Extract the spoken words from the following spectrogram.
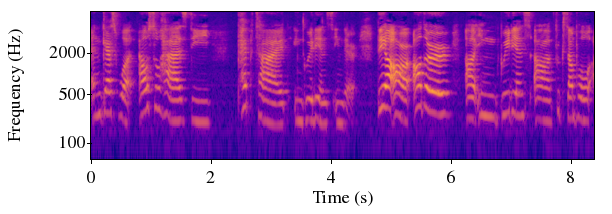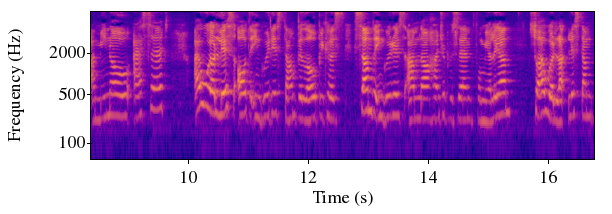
And guess what? Also has the peptide ingredients in there. There are other uh, ingredients, uh, for example, amino acid. I will list all the ingredients down below because some of the ingredients I'm not 100% familiar. So I will list them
